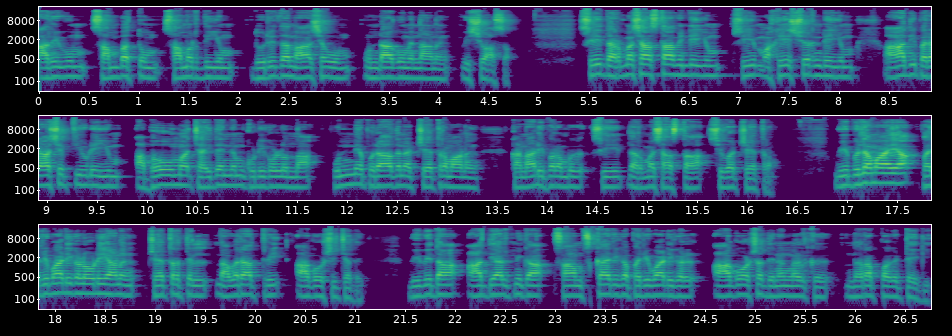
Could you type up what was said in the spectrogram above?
അറിവും സമ്പത്തും സമൃദ്ധിയും ദുരിതനാശവും ഉണ്ടാകുമെന്നാണ് വിശ്വാസം. ശ്രീ ധർമ്മശാസ്താവിന്റെയും ശ്രീ മഹേശ്വരന്റെയും ആദിപരാശക്തിയുടെയും അഭൗമ ചൈതന്യം കുടികൊള്ളുന്ന പുണ്യപുരാതന ക്ഷേത്രമാണ് കണ്ണാടിപ്പറമ്പ് ശ്രീ ധർമ്മശാസ്ത ശിവക്ഷേത്രം. വിപുലമായ പരിപാടികളോടെയാണ് ക്ഷേത്രത്തിൽ നവരാത്രി ആഘോഷിച്ചത്. വിവിധ ആധ്യാത്മിക സാംസ്കാരിക പരിപാടികൾ ആഘോഷ ദിനങ്ങൾക്ക് നിറപ്പകിട്ടേകി.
